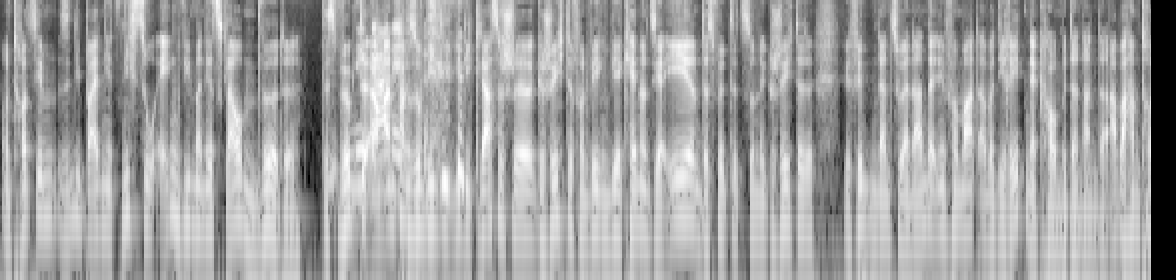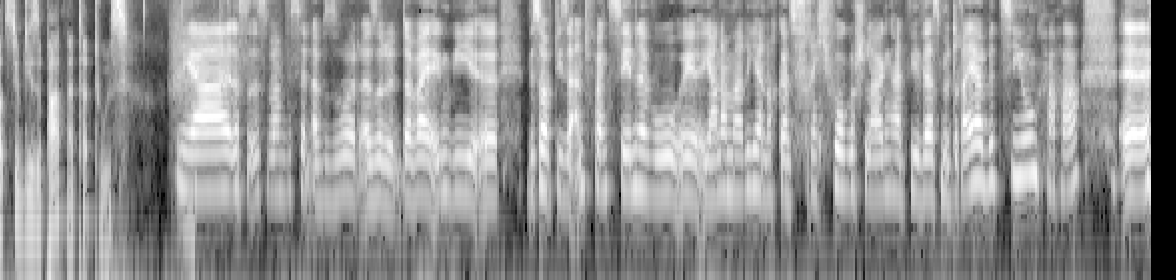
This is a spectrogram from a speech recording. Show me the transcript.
und trotzdem sind die beiden jetzt nicht so eng, wie man jetzt glauben würde. Das wirkte Nee, am Anfang nicht. so wie die, wie die klassische Geschichte von wegen, wir kennen uns ja eh und das wird jetzt so eine Geschichte, wir finden dann zueinander in dem Format, aber die reden ja kaum miteinander, aber haben trotzdem diese Partner-Tattoos. Ja, das ist, war ein bisschen absurd. Also da war irgendwie, äh, bis auf diese Anfangsszene, wo äh, Jana Maria noch ganz frech vorgeschlagen hat, wie wär's mit Dreierbeziehung, haha, äh,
